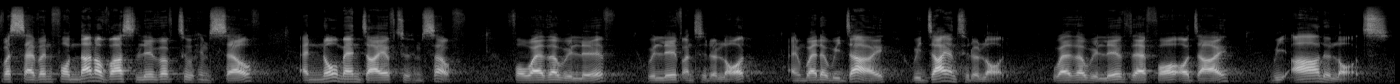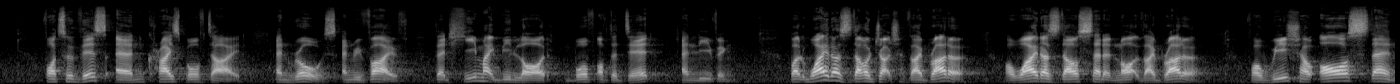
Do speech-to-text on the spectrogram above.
Verse 7 For none of us liveth to himself, and no man dieth to himself. For whether we live, we live unto the Lord, and whether we die, we die unto the Lord. Whether we live, therefore, or die, we are the Lord's. For to this end Christ both died, and rose, and revived, that he might be Lord both of the dead and living. But why dost thou judge thy brother? Or why dost thou set at naught thy brother? For we shall all stand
